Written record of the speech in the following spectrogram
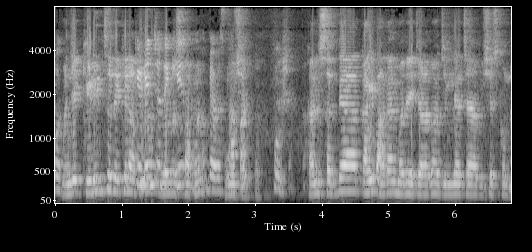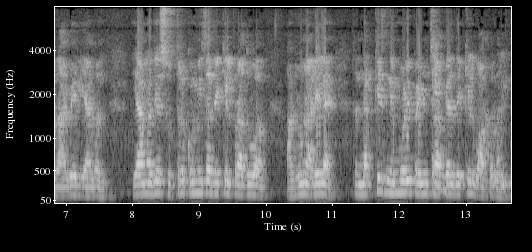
म्हणजे किडींचं देखील व्यवस्थापन होऊ शकतं. कारण सध्या काही भागांमध्ये जळगाव जिल्ह्याच्या विशेष करून रावेर यावल यामध्ये सूत्रकृमीचा देखील प्रादुर्भाव आढळून आलेला आहे. तर नक्कीच निंबोळी पेंटचा पेंट. आपल्याला देखील वापर होईल.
